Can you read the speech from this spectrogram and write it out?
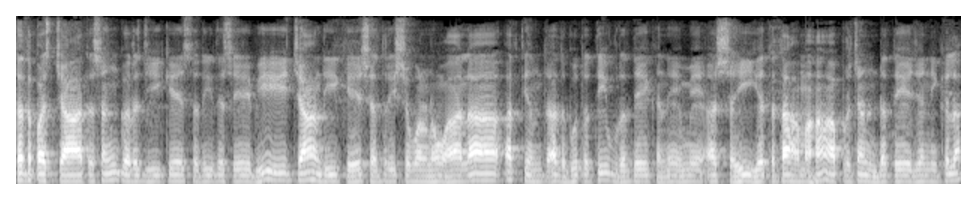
तत्पश्चात शंकर जी के शरीर से भी चांदी के सदृश वर्ण वाला अत्यंत अद्भुत तीव्र देखने में असह्य तथा महाप्रचंड तेज निकला।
